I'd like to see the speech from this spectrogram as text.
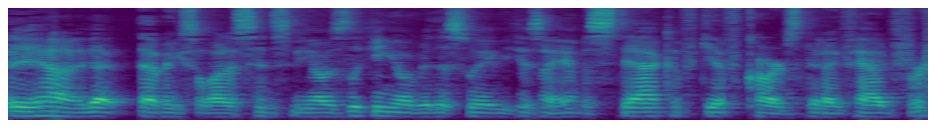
Yeah, that, that makes a lot of sense to me. I was looking over this way because I have a stack of gift cards that I've had for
